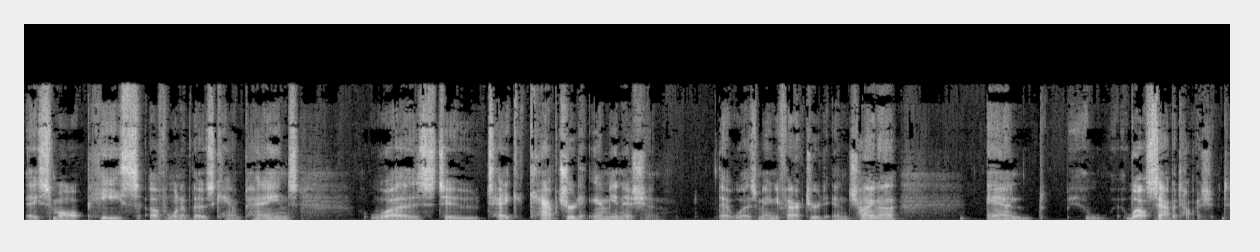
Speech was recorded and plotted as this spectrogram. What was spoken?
A small piece of one of those campaigns was to take captured ammunition that was manufactured in China and, well, sabotage it.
